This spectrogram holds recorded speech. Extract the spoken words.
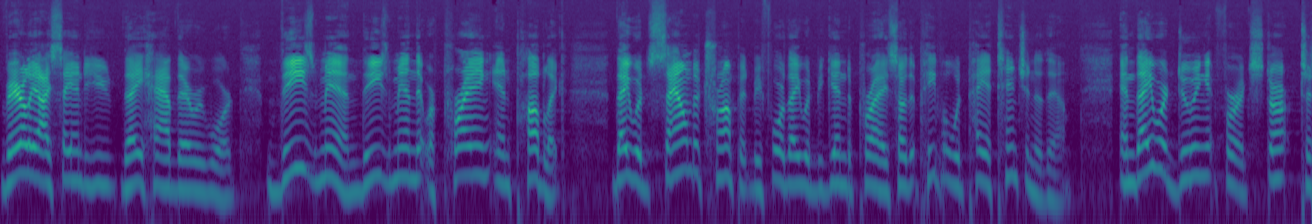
Verily I say unto you, they have their reward. These men, these men that were praying in public, they would sound a trumpet before they would begin to pray so that people would pay attention to them. And they were doing it for exter- to,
